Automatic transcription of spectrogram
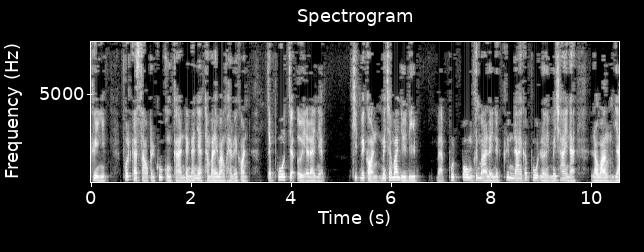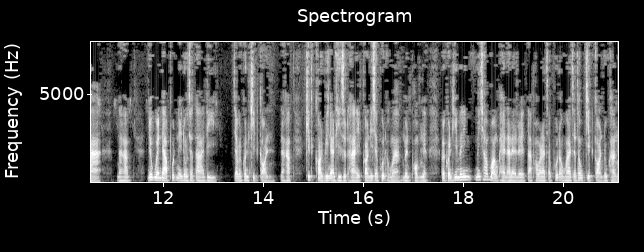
คืออย่างนี้ พุธกับเสาร์เป็นคู่โครงการ ดังนั้นเนี่ยทำอะไรวางแผนไว้ก่อน จะพูดจะเอ่ยอะไรเนี่ยคิดไว้ก่อน ไม่ใช่ว่าอยู่ดีแบบพูดโป้งขึ้นมาเลยนึกขึ้นได้ก็พูดเลยไม่ใช่นะ ระวังอย่านะครับ ยกเว้นดาวพุธในดวงชะตาดี จะเป็นคนคิดก่อนนะครับ คิดก่อนวินาทีสุดท้ายก่อนที่จะพูดออกมา เหมือนผมเนี่ยเป็นคนที่ไม่ไม่ชอบวางแผนอะไรเลย แต่พอเวลาจะพูดออกมาจะต้องคิดก่อนทุกครั้ง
